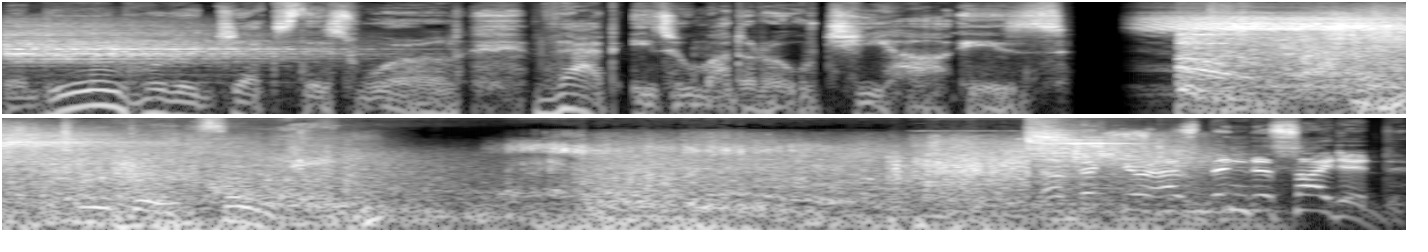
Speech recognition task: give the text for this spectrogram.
The being who rejects this world, that is who Madara Uchiha is. The victor has been decided.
